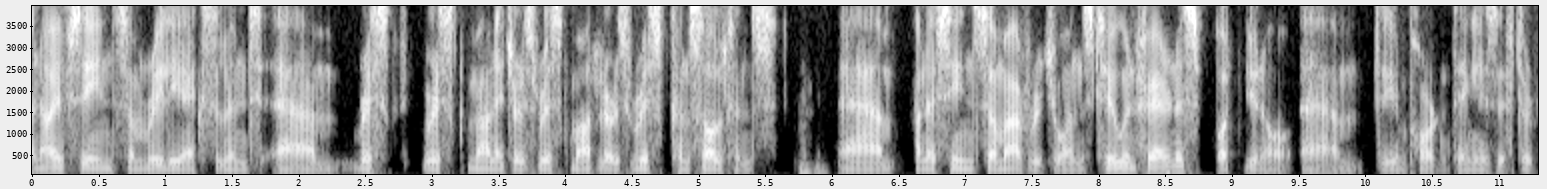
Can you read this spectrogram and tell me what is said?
and I've seen some really excellent um, risk risk managers, risk modelers, risk consultants, mm-hmm. um, and I've seen some average ones too. In fairness, but you know, um, the important thing is if they're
